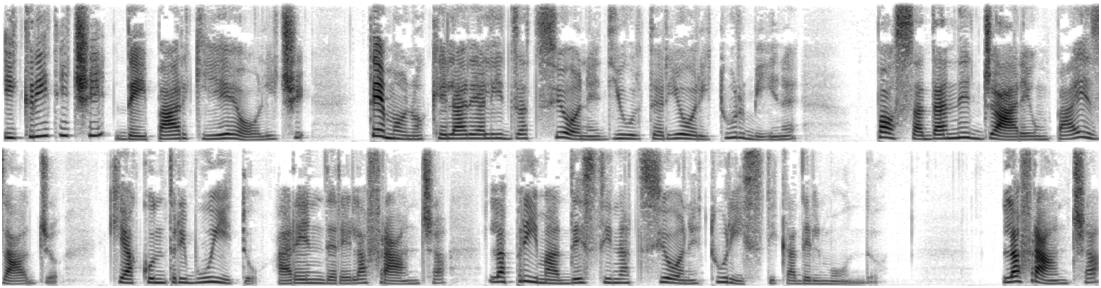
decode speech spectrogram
I critici dei parchi eolici temono che la realizzazione di ulteriori turbine possa danneggiare un paesaggio che ha contribuito a rendere la Francia la prima destinazione turistica del mondo. La Francia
